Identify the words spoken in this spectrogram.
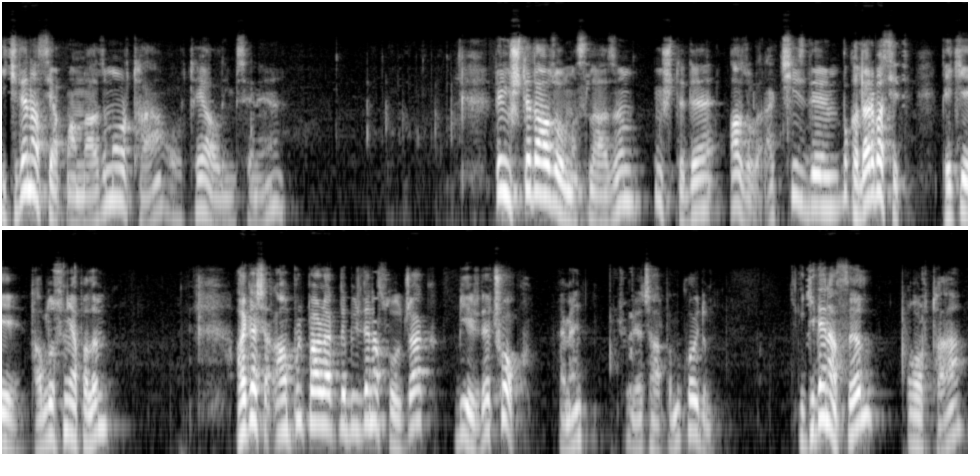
2'de nasıl yapmam lazım? Orta. Ortaya alayım seni. Ve 3'te de az olması lazım. 3'te de az olarak çizdim. Bu kadar basit. Peki tablosunu yapalım. Arkadaşlar ampul parlaklığı 1'de nasıl olacak? 1'de çok. Hemen şuraya çarpımı koydum. 2'de nasıl? Orta.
